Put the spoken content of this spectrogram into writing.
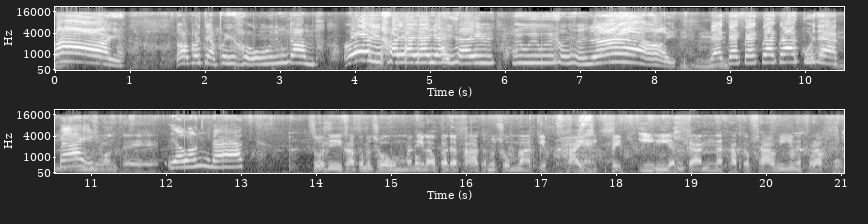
ไปเราไปจับไปโหนกันเอ้ยใครใครใครใครใครวิววิววิวใครใครได้อื้อหือแตกแตกแตกแตกแตกกูแตกไประวังแตกอย่าวังแตกสวัสดีครับท่านผู้ชม วันนี้เราก็จะพาท่านผู้ชมมาเก็บไข่เป็ดอี้เหลียงกันนะครับ กับเช้านี้นะครับผม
